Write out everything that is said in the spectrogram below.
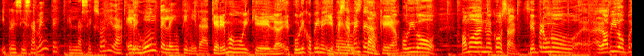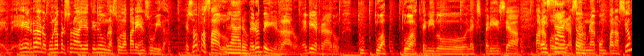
y precisamente en la sexualidad, el junte, la intimidad. Queremos hoy que la- el público opine y especialmente los que han podido, vamos a darnos cosas, siempre uno, eh, ha habido, es raro que una persona haya tenido una sola pareja en su vida. Eso ha pasado, Claro. pero es bien raro, es bien raro. Tú, tú, has, tú has tenido la experiencia para poder hacer una comparación.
